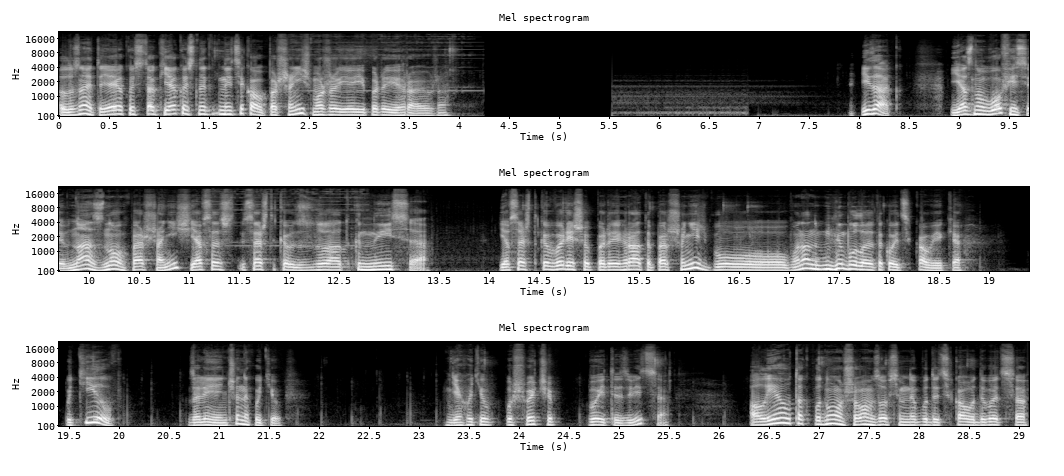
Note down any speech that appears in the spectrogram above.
Але знаєте, я якось так якось не, не цікаво. Перша ніч, може я її переіграю вже. І так, я знову в офісі, в нас знов перша ніч, я все, все ж таки заткнися. Я все ж таки вирішив переіграти першу ніч, бо вона не була такою цікавою, як я хотів. Взагалі я нічого не хотів. Я хотів пошвидше вийти звідси. Але я отак подумав, що вам зовсім не буде цікаво дивитися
